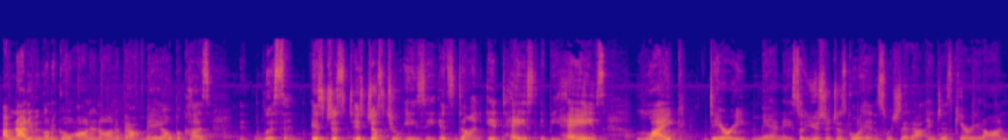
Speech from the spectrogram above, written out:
I'm not even going to go on and on about mayo because listen, it's just it's just too easy. It's done. It tastes, it behaves like dairy mayonnaise. So you should just go ahead and switch that out and just carry it on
